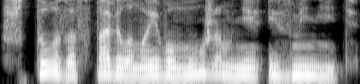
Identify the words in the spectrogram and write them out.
что заставило моего мужа мне изменить.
